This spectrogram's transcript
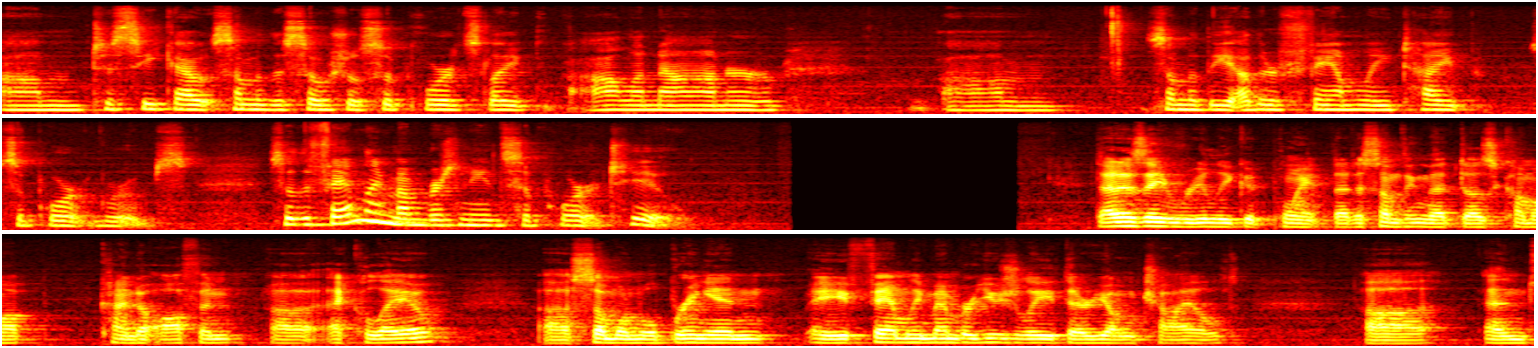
um, to seek out some of the social supports like Al Anon or um, some of the other family type support groups. So the family members need support too. That is a really good point. That is something that does come up kind of often uh, at Caleo. Uh, someone will bring in a family member, usually their young child, uh, and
